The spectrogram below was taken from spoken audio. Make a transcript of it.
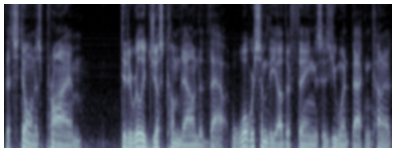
that's still in his prime did it really just come down to that? What were some of the other things as you went back and kind of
